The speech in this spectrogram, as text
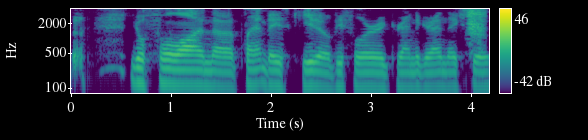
Go full on uh, plant based keto before Grand to Grand next year.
